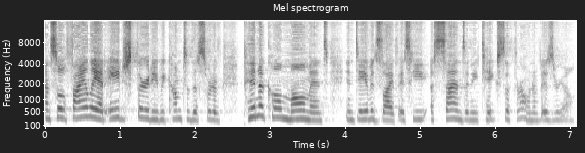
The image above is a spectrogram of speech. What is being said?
And so finally, at age 30, we come to this sort of pinnacle moment in David's life as he ascends and he takes the throne of Israel.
